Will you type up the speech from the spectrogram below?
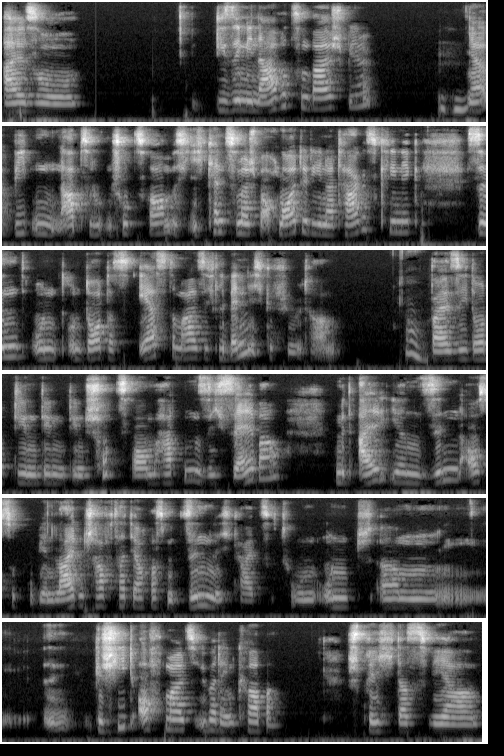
Also die Seminare zum Beispiel, mhm. ja, bieten einen absoluten Schutzraum. Ich, ich kenne zum Beispiel auch Leute, die in der Tagesklinik sind und, und dort das erste Mal sich lebendig gefühlt haben. Oh. Weil sie dort den, den, den Schutzraum hatten, sich selber mit all ihren Sinnen auszuprobieren. Leidenschaft hat ja auch was mit Sinnlichkeit zu tun und ähm, äh, geschieht oftmals über den Körper. Sprich, dass wir,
